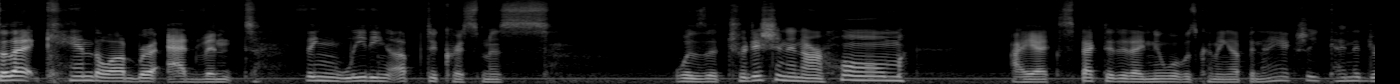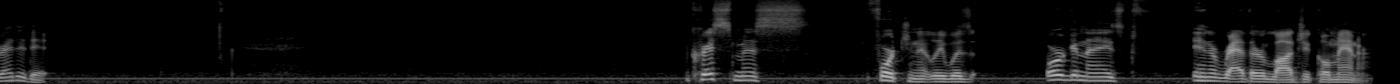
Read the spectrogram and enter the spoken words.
So, that candelabra advent thing leading up to Christmas was a tradition in our home. I expected it, I knew what was coming up, and I actually kind of dreaded it. Christmas, fortunately, was organized in a rather logical manner.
